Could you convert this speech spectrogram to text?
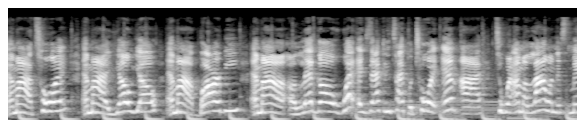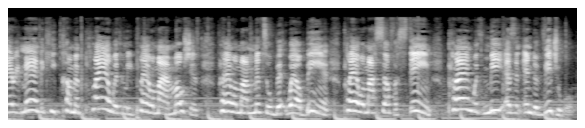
am I a toy? Am I a yo-yo? Am I a Barbie? Am I a, a Lego? What exactly type of toy am I to where I'm allowing this married man to keep coming playing with me, playing with my emotions, playing with my mental well-being, playing with my self-esteem, playing with me as an individual.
